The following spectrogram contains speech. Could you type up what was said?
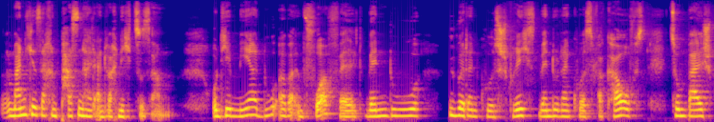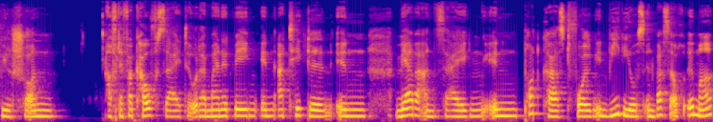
manche Sachen passen halt einfach nicht zusammen. Und je mehr du aber im Vorfeld, wenn du über deinen Kurs sprichst, wenn du deinen Kurs verkaufst, zum Beispiel schon auf der Verkaufsseite oder meinetwegen in Artikeln, in Werbeanzeigen, in Podcast-Folgen, in Videos, in was auch immer,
